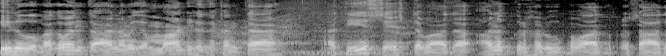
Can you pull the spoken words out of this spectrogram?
ಇದು ಭಗವಂತ ನಮಗೆ ಮಾಡಿರತಕ್ಕಂಥ ಅತಿ ಶ್ರೇಷ್ಠವಾದ ಅನುಗ್ರಹ ರೂಪವಾದ ಪ್ರಸಾದ.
